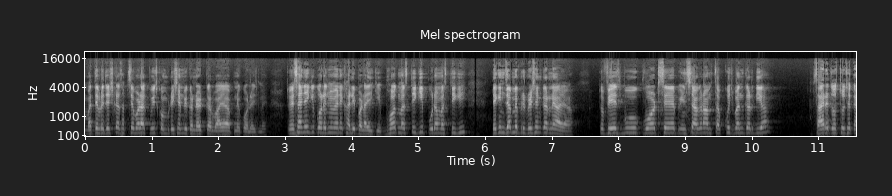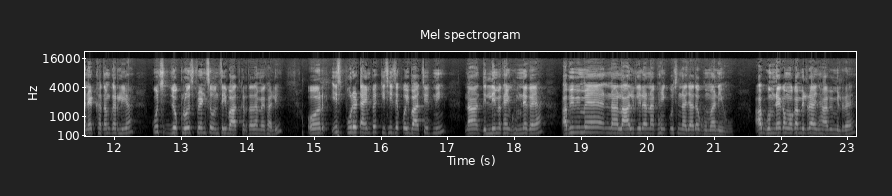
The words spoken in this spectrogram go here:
मध्य प्रदेश का सबसे बड़ा क्विज कंपटीशन भी कंडक्ट करवाया अपने कॉलेज में। तो ऐसा नहीं कि कॉलेज में मैंने खाली पढ़ाई की, बहुत मस्ती की, पूरा मस्ती की, लेकिन जब मैं प्रिपरेशन करने आया तो फेसबुक व्हाट्सएप इंस्टाग्राम सब कुछ बंद कर दिया। सारे दोस्तों से कनेक्ट खत्म कर लिया। कुछ जो क्लोज फ्रेंड्स है, उनसे ही बात करता था मैं खाली। और इस पूरे टाइम पे किसी से कोई बातचीत नहीं, ना दिल्ली में कहीं घूमने गया। अभी भी मैं ना लाल किला, ना कहीं कुछ, ना ज़्यादा घूमा नहीं हूँ। अब घूमने का मौका मिल रहा है, जहाँ भी मिल रहा है।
